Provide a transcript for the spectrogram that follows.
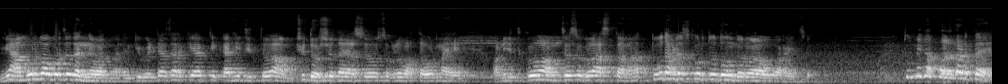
मी अमोल बाबरचं धन्यवाद मानेन की बेट्यासारख्या ठिकाणी जिथं आमची दहशत आहे असं सगळं वातावरण आहे आणि इतकं आमचं सगळं असताना तो धाडस करतो दोन दोन वेळा उभं राहायचं. तुम्ही का पळ काढताय?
